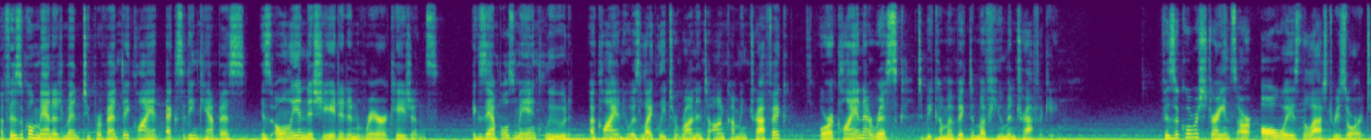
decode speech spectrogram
A physical management to prevent a client exiting campus is only initiated in rare occasions. Examples may include a client who is likely to run into oncoming traffic or a client at risk to become a victim of human trafficking. Physical restraints are always the last resort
